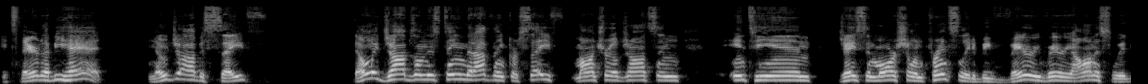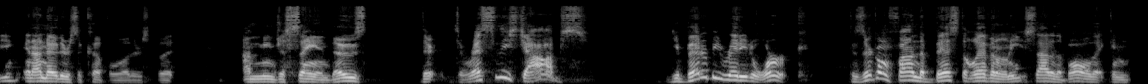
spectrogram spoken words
it's there to be had. No job is safe. The only jobs on this team that I think are safe, Montrell Johnson, Etienne, Jason Marshall, and Princely, to be very, very honest with you. And I know there's a couple others, but I mean, just saying those the rest of these jobs, you better be ready to work because they're going to find the best eleven on each side of the ball that can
